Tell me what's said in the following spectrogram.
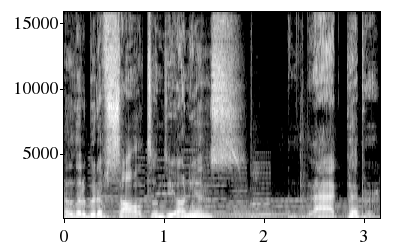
A little bit of salt on the onions, and black pepper.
